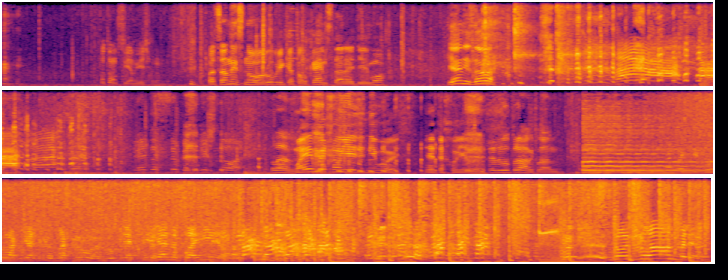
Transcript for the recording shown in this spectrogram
Потом съем вечером. Пацаны, снова рубрика «Толкаем старое дерьмо». Я не за... Смешно. В Ладно. моей бэхе он ездить не будет. Это хуево. Это был пранк, ладно. Дурак, я тебя закрою. Ну, блядь, ты реально поверил. Дон Жуан, блядь.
